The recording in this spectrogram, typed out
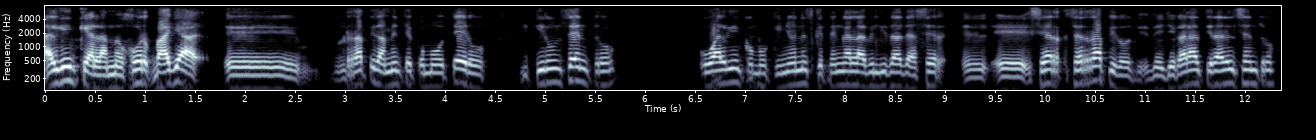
Alguien que a lo mejor vaya eh, rápidamente como Otero y tire un centro, o alguien como Quiñones que tenga la habilidad de hacer, eh, ser, ser rápido, de, llegar a tirar el centro,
